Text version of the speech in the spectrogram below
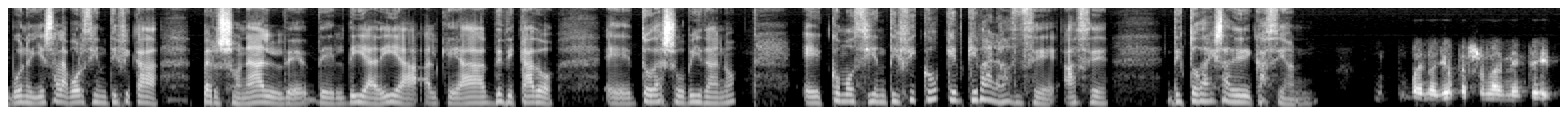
bueno y esa labor científica personal del día a día al que ha dedicado eh, toda su vida ¿no? Eh, como científico, ¿qué, balance hace de toda esa dedicación? Bueno, yo personalmente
